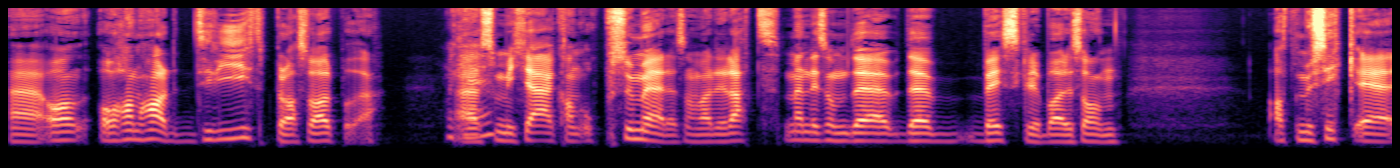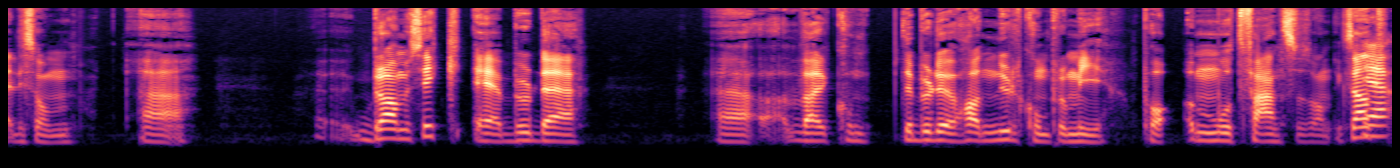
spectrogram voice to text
Eh, og, og han har dritbra svar på det, okay. som ikke jeg kan oppsummere sånn veldig lett. Men liksom det, det er basically bare sånn at musikk er liksom Bra musikk er, burde være Det burde ha null kompromiss på, mot fans og sånn. Ikke sant? Ja.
